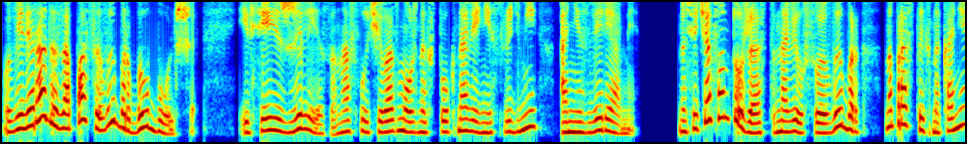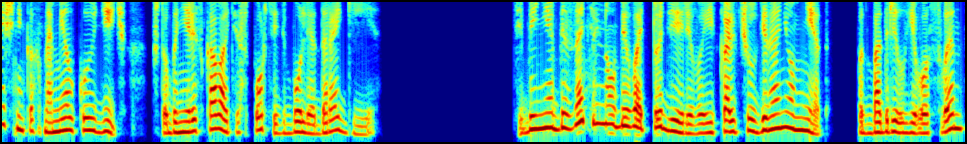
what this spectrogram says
У Велерада запас и выбор был больше, и все из железа, на случай возможных столкновений с людьми, а не зверями. Но сейчас он тоже остановил свой выбор на простых наконечниках на мелкую дичь, чтобы не рисковать испортить более дорогие. «Тебе не обязательно убивать то дерево, и кольчуги на нем нет», подбодрил его Свен,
